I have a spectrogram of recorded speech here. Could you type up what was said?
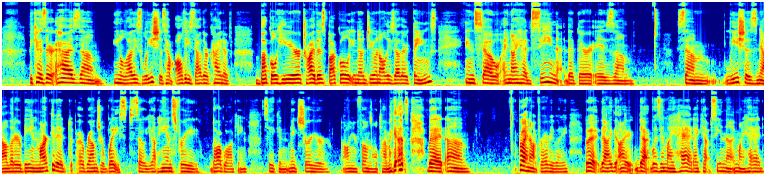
because there has, um, you know, a lot of these leashes have all these other kind of buckle here, try this buckle, you know, doing all these other things. And so, and I had seen that there is um, some leashes now that are being marketed around your waist. So you got hands-free dog walking, so you can make sure you're on your phone the whole time, I guess. But um, probably not for everybody. But I, I, that was in my head. I kept seeing that in my head.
